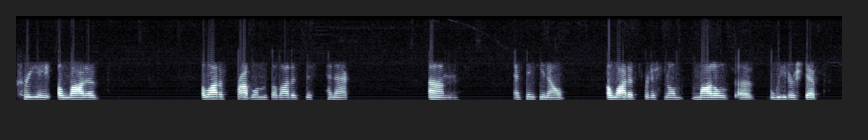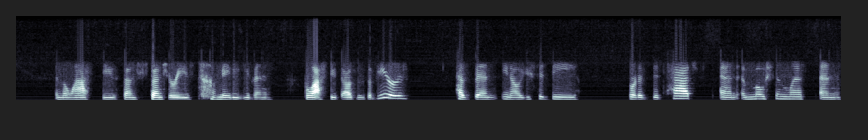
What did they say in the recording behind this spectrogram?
create a lot of a lot of problems, a lot of disconnect. Um, I think you know a lot of traditional models of leadership in the last few centuries, maybe even the last few thousands of years, has been you know you should be sort of detached and emotionless and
